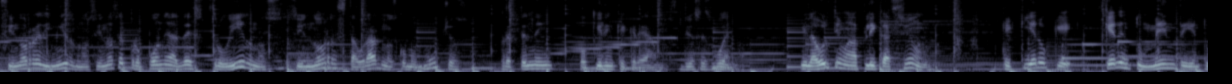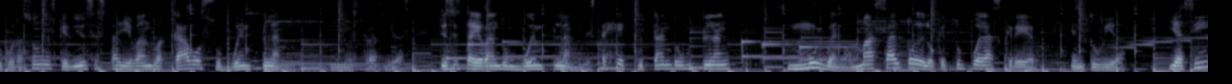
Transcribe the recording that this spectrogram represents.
sino redimirnos, y no se propone a destruirnos, sino restaurarnos como muchos pretenden o quieren que creamos. Dios es bueno. Y la última aplicación que quiero que quede en tu mente y en tu corazón es que Dios está llevando a cabo su buen plan nuestras vidas. Dios está llevando un buen plan, está ejecutando un plan muy bueno, más alto de lo que tú puedas creer en tu vida. Y así,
